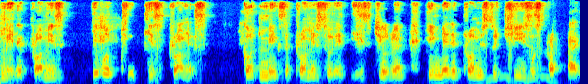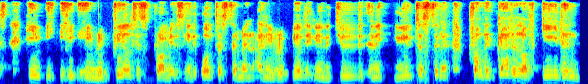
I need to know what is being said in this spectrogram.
made a promise, He will keep His promise. God makes a promise to his children. He made a promise to Jesus Christ. He, he, he revealed his promise in the Old Testament and he revealed it in the, in the New Testament. From the Garden of Eden,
